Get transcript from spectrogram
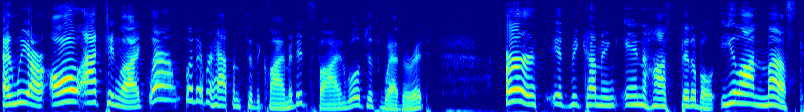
And we are all acting like, well, whatever happens to the climate, it's fine. We'll just weather it. Earth is becoming inhospitable. Elon Musk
